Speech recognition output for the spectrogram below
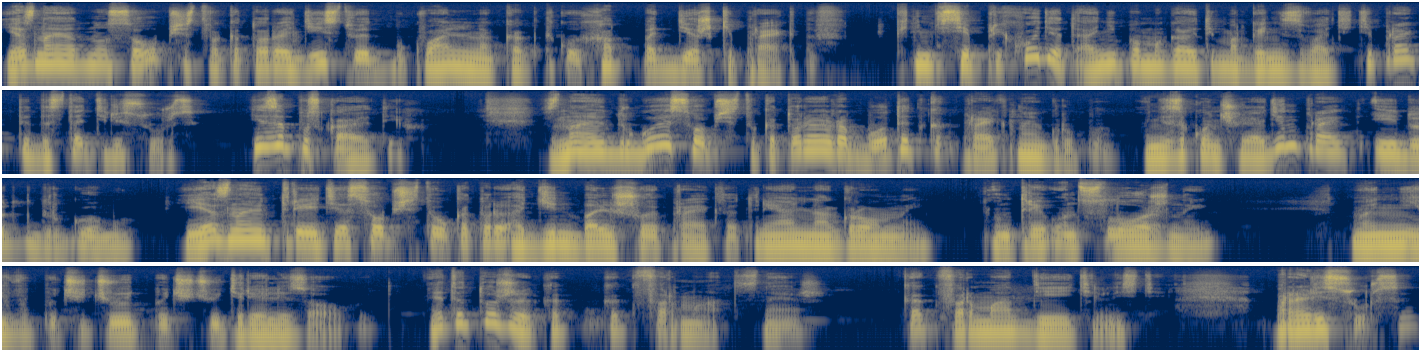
Я знаю одно сообщество, которое действует буквально как такой хаб поддержки проектов. К ним все приходят, а они помогают им организовать эти проекты, достать ресурсы и запускают их. Знаю другое сообщество, которое работает как проектная группа. Они закончили один проект и идут к другому. я знаю третье сообщество, у которого один большой проект, вот реально огромный. Он, он сложный, но они его по чуть-чуть, по чуть-чуть реализовывают. Это тоже как, как формат, знаешь, как формат деятельности. Про ресурсы.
